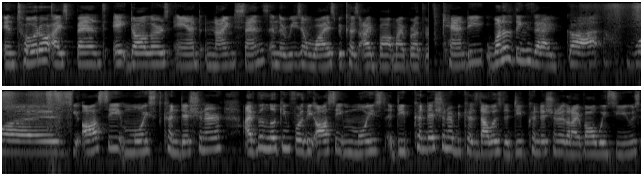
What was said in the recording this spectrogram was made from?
In total i spent eight dollars and nine cents and the reason why is because i bought my brother candy. One of the things that i got was the aussie moist conditioner. I've been looking for the aussie moist deep conditioner because that was the deep conditioner that i've always used.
